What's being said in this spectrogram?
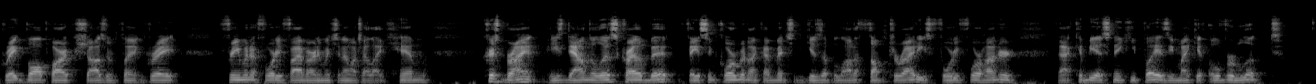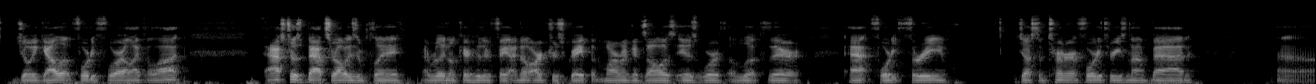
Great ballpark. Shaw's been playing great. Freeman at 45, I already mentioned how much I like him. Kris Bryant, he's down the list quite a bit. Facing Corbin, like I mentioned, gives up a lot of thump to right. He's 4,400. That could be a sneaky play as he might get overlooked. Joey Gallo at 44, I like a lot. Astros bats are always in play. I really don't care who they're facing. I know Archer's great, but Marwin Gonzalez is worth a look there at 43. Justin Turner at 43 is not bad. Uh,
